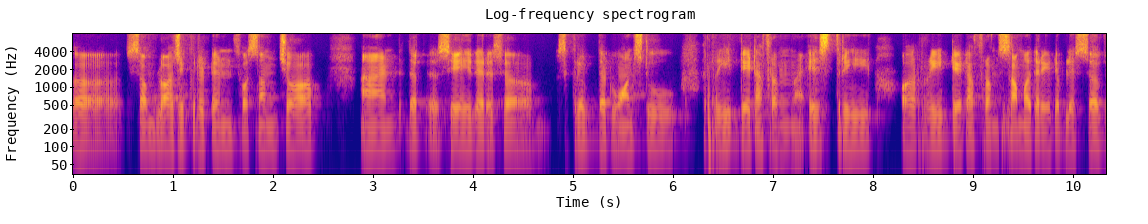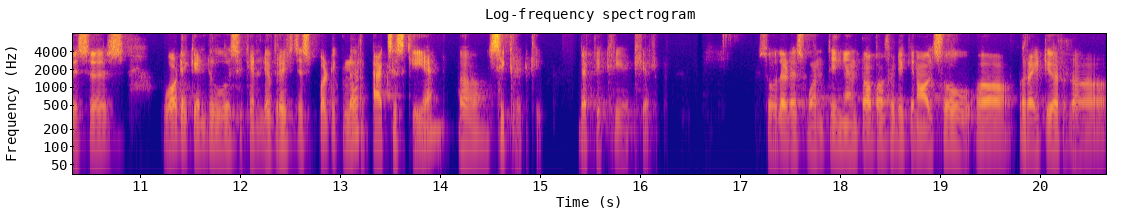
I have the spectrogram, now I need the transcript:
uh, some logic written for some job, and that uh, say there is a script that wants to read data from S3 or read data from some other AWS services. What you can do is you can leverage this particular access key and uh, secret key that we create here. So that is one thing. On top of it, you can also uh, write your uh,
